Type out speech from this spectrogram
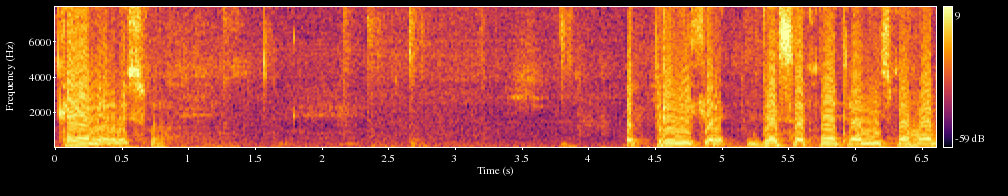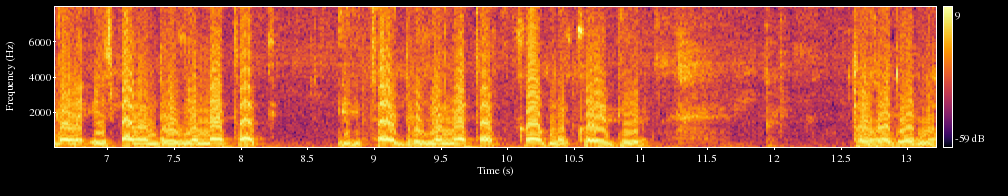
krenuli smo. Od prilike 10 metra nismo hodali, ispaljen drugi metak i taj drugi metak kobni koji je bio pogod jednu.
